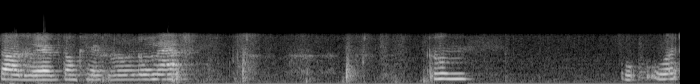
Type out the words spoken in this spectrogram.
Thought I'd wear it. Don't care if it really don't match. Um, what?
